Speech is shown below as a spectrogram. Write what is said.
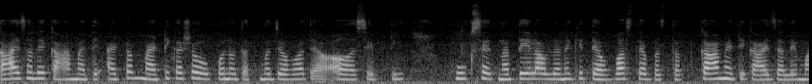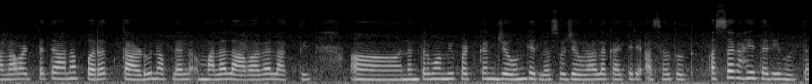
काय झालं आहे काय माहिती? ॲटोमॅटिक अशा ओपन होतात. मग जेव्हा त्या सेफ्टी हुक्स आहेत ना ते लावलं ना की तेव्हाच त्या बसतात. का माहिती काय झालं आहे मला वाटतं त्या ना परत काढून आपल्याला मला लावाव्या लागतील. नंतर मग मी पटकन जेवून घेतलं. सो जेवणाला काहीतरी असत होतं. असं काहीतरी होतं.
